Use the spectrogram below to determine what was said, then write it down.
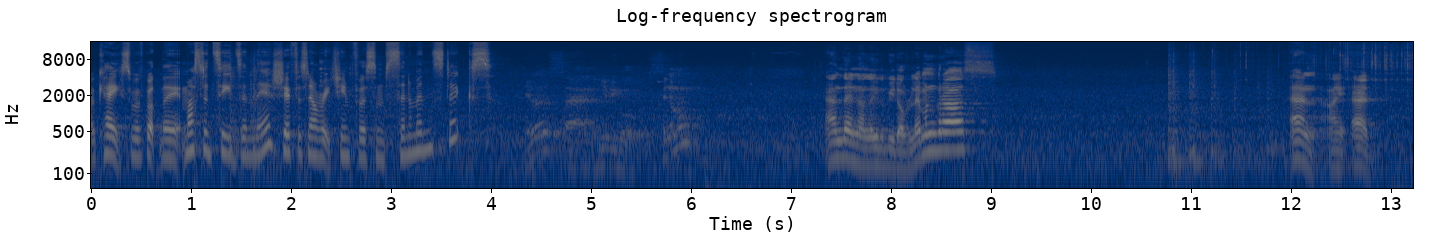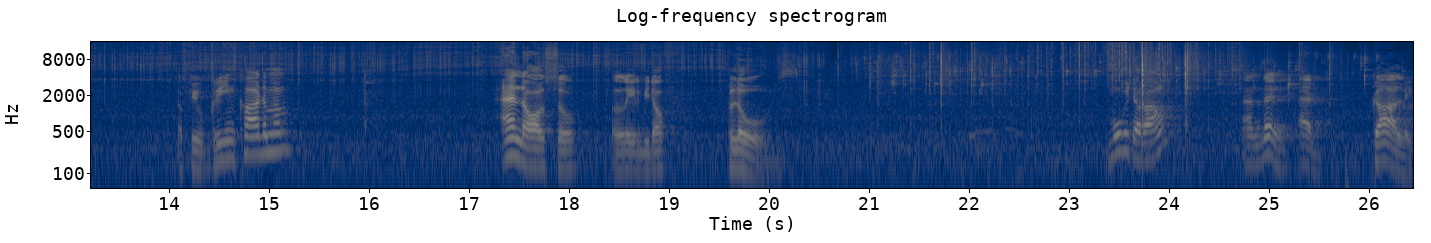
okay, so we've got the mustard seeds in there. Chef is now reaching for some cinnamon sticks. Yes, and here we go. Cinnamon. And then a little bit of lemongrass. And I add a few green cardamom. And also a little bit of cloves. Move it around and then add garlic.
